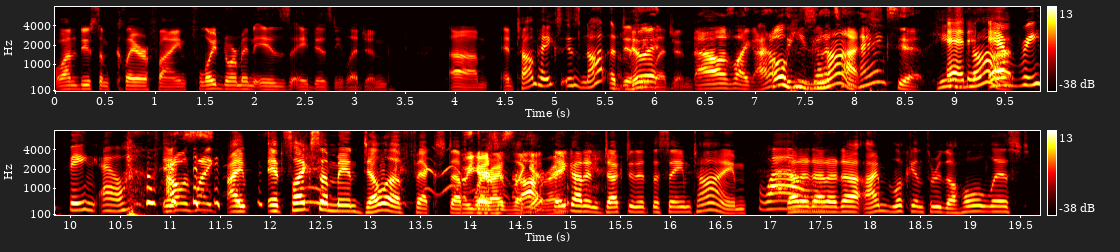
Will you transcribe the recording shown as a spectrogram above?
want to do some clarifying. Floyd Norman is a Disney legend, um, and Tom Hanks is not a Disney legend. I was like, I don't Oh, think he's he's got a Tom not. Hanks yet. He's and not. everything else. I was like, I it's like some Mandela effect stuff Oh, you where guys I just was like, thought, yep, they got inducted at the same time. wow. Da da da da da. I'm looking through the whole list.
